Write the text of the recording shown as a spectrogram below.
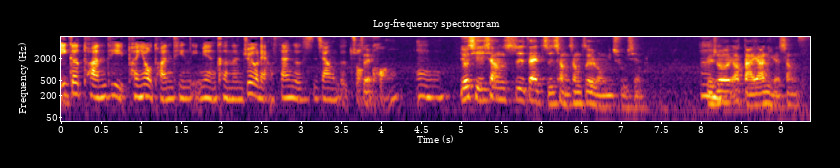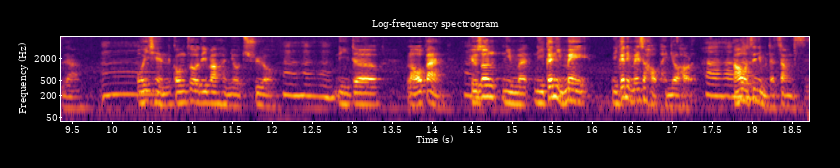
一个团体朋友团体里面，可能就有两三个是这样的状况。嗯，尤其像是在职场上最容易出现，比如说要打压你的上司啊。嗯，我以前工作的地方很有趣哦。嗯嗯嗯，你的老板，比如说你们，你跟你妹。你跟你妹是好朋友好了，然后我是你们的上司，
